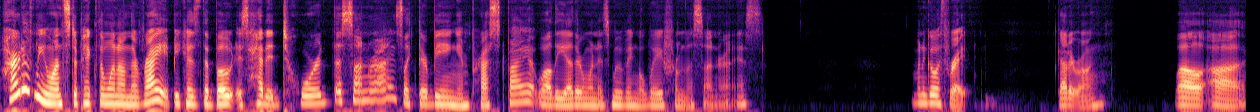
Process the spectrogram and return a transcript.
Part of me wants to pick the one on the right because the boat is headed toward the sunrise, like they're being impressed by it, while the other one is moving away from the sunrise. I'm going to go with right. Got it wrong. Well, uh,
